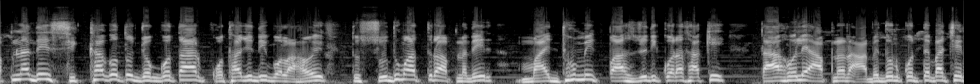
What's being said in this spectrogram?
আপনাদের শিক্ষাগত যোগ্যতার কথা যদি বলা হয়, তো শুধুমাত্র আপনাদের মাধ্যমিক পাস যদি করা থাকে, তাহলে আপনারা আবেদন করতে পারছেন,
